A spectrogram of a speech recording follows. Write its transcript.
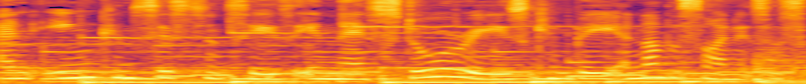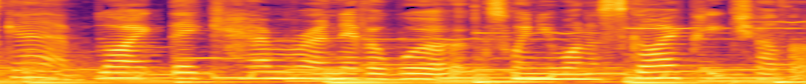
and inconsistencies in their stories can be another sign it's a scam. Like their camera never works when you want to Skype each other.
